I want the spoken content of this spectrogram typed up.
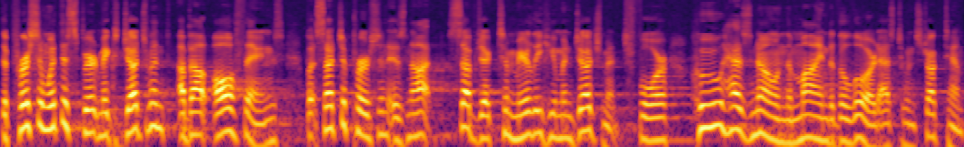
The person with the Spirit makes judgment about all things, but such a person is not subject to merely human judgment. For who has known the mind of the Lord as to instruct him?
